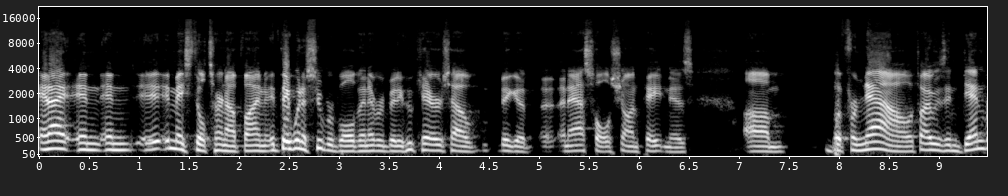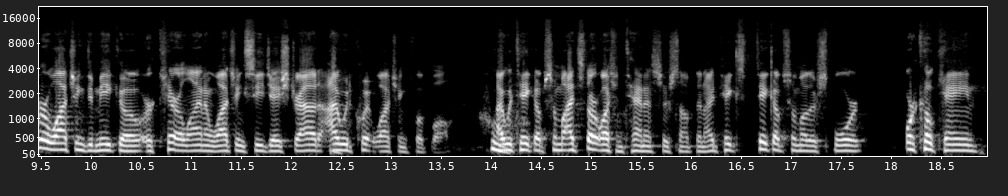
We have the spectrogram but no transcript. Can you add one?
and I and and it may still turn out fine if they win a Super Bowl. Then everybody, who cares how big a, an asshole Sean Payton is? Um, but for now, if I was in Denver watching DeMeco or Carolina watching CJ Stroud, I would quit watching football. I would take up some. I'd start watching tennis or something. I'd take take up some other sport or cocaine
